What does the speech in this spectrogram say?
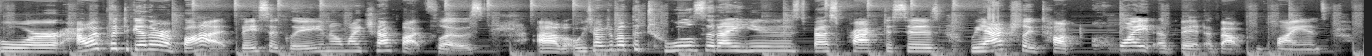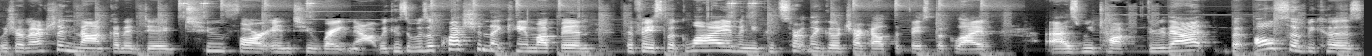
for how I put together a bot, basically, you know, my chatbot flows. Um, we talked about the tools that I used, best practices. We actually talked quite a bit about compliance, which I'm actually not going to dig too far into right now because it was a question that came up in the Facebook Live, and you can certainly go check out the Facebook Live as we talked through that, but also because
